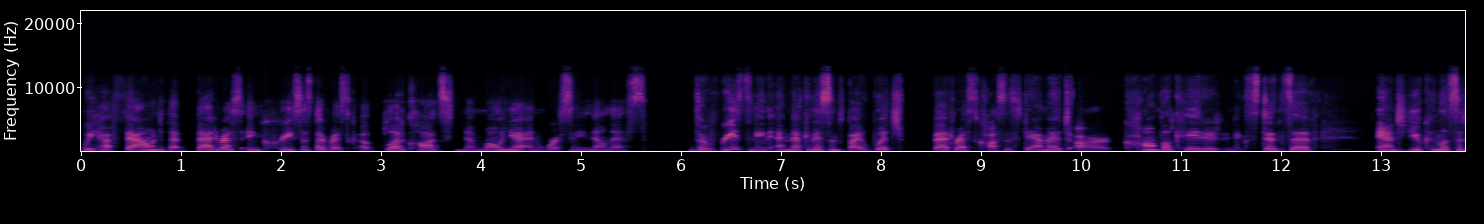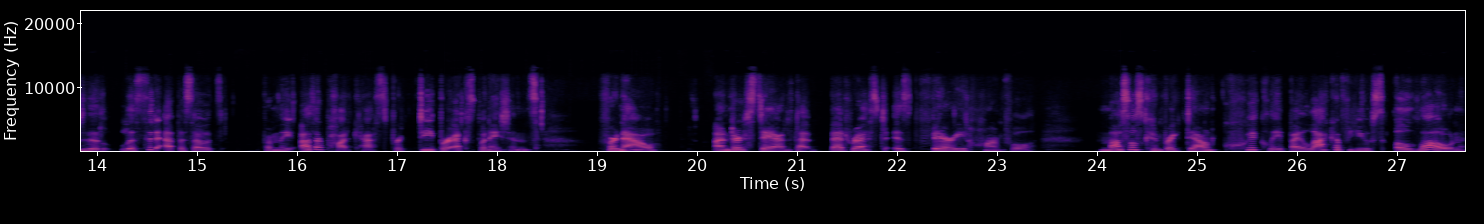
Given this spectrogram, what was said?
We have found that bed rest increases the risk of blood clots, pneumonia, and worsening illness. The reasoning and mechanisms by which bed rest causes damage are complicated and extensive, and you can listen to the listed episodes from the other podcasts for deeper explanations. For now, understand that bed rest is very harmful. Muscles can break down quickly by lack of use alone,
